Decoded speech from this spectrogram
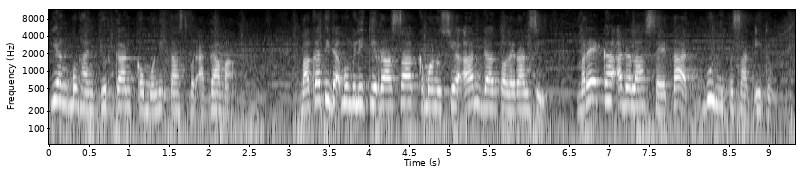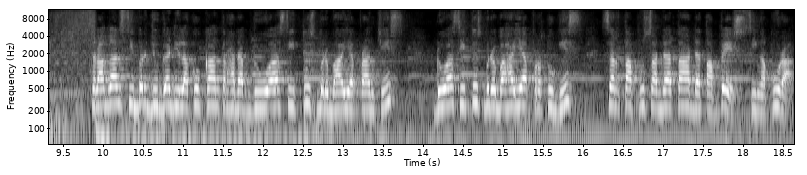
yang menghancurkan komunitas beragama. Maka tidak memiliki rasa kemanusiaan dan toleransi. Mereka adalah setan, bunyi pesan itu. Serangan siber juga dilakukan terhadap dua situs berbahaya Prancis, dua situs berbahaya Portugis, serta pusat data database Singapura.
